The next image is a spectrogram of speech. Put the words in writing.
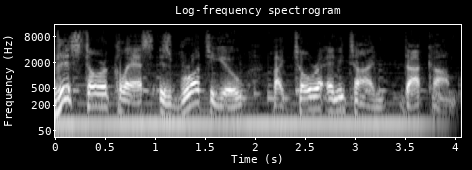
This Torah class is brought to you by TorahAnytime.com.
